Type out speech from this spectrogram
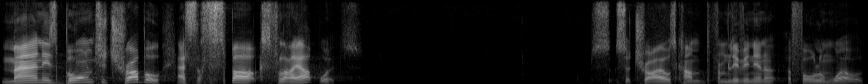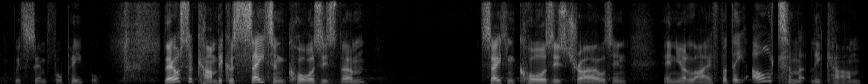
Man is born to trouble as the sparks fly upwards. So, trials come from living in a, a fallen world with sinful people. They also come because Satan causes them. Satan causes trials in, in your life, but they ultimately come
